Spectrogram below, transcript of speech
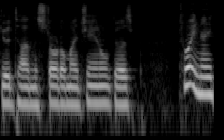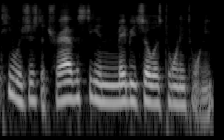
good time to start on my channel because 2019 was just a travesty and maybe so was 2020.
